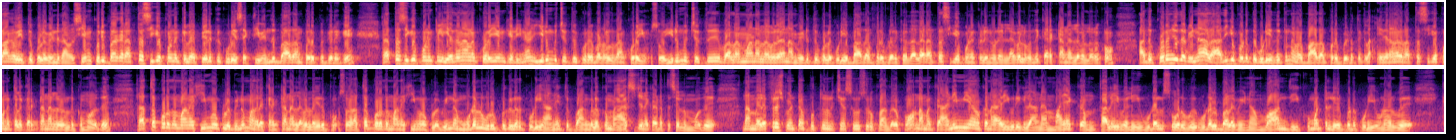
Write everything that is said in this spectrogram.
அளவாக வைத்துக்கொள்ள வேண்டியது அவசியம். குறிப்பாக ரத்த சிகப்பணுக்களை பெருக்கக்கூடிய சக்தி வந்து பாதாம் பருப்புக்கு இருக்கு. ரத்த சிகப்பணுக்கள் எதனால் குறையும் கேட்டீங்கன்னா இரும்புச்சத்து குறைபாடால் தான் குறையும். ஸோ இரும்புச்சத்து வளமான லெவலில் நம்ம எடுத்துக்கொள்ளக்கூடிய பாதாம் பருப்பில் இருக்கிறதால ரத்த சிகப்பணுக்களினுடைய லெவல் வந்து கரெக்டான லெவலில் இருக்கும். அது குறைஞ்சது அப்படின்னா அதை அதிகப்படுத்தக்கூடியதுக்கு நம்ம பாதாம் பருப்பு எடுத்துக்கலாம். இதனால் ரத்த சிகப்பணுக்கள் கரெக்டான லெவலில் இருக்கும்பொழுது ரத்த புரதமான ஹீமோகுளோபினும் அதில் கரெக்டான லெவலில் இருக்கும். ஸோ ரத்த புரதமான ஹீமோகுளோபின் உடல் உறுப்புகள் இருக்கக்கூடிய அனைத்து பாங்களுக்கும் ஆக்சிஜனை கடத்து செல்லும் போது நம்ம ரெஃப்ரெஷ்மெண்ட்டாக புத்துணர்ச்சியாக சுறுசுறுப்பாக இருப்போம் நமக்கு அனிமியாவுக்கான அறிகுறிகளான மயக்கம் தலைவலி உடல் சோர்வு உடல் பலவீனம் வாந்தி குமட்டல் ஏற்படக்கூடிய உணர்வு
